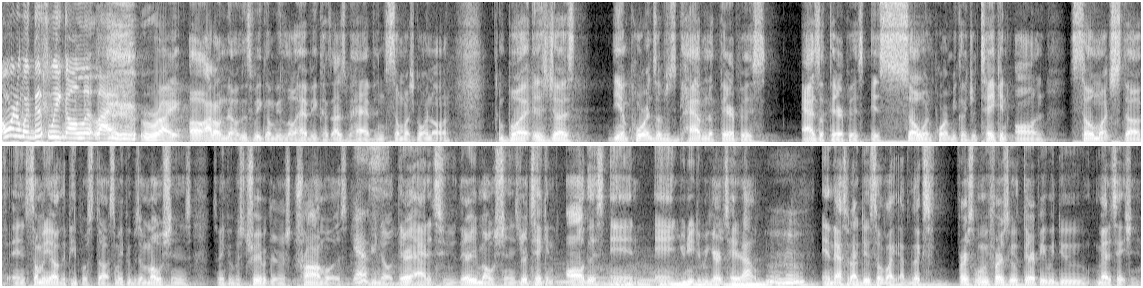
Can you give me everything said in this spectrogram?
I wonder what this week gonna look like. right. Oh, I don't know. This week gonna be a little heavy because I just been having so much going on. But it's just the importance of just having a therapist as a therapist is so important because you're taking on so much stuff and so many other people's stuff, so many people's emotions, so many people's triggers, traumas, Yes. you know, their attitude, their emotions. You're taking all this in and you need to regurgitate it out. Mm-hmm. And that's what I do. So like let's first when we first go to therapy, we do meditation.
